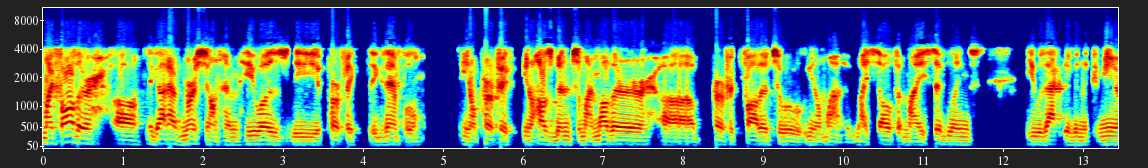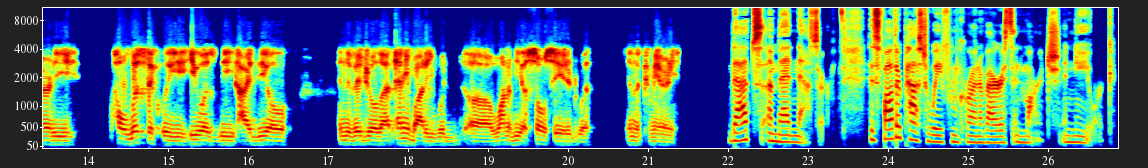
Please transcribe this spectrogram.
My father, uh, may God have mercy on him, he was the perfect example. You know, perfect, you know, husband to my mother, uh, perfect father to, you know, my, myself and my siblings. He was active in the community. Holistically, he was the ideal individual that anybody would uh, want to be associated with in the community. That's Ahmed Nasser. His father passed away from coronavirus in March in New York.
